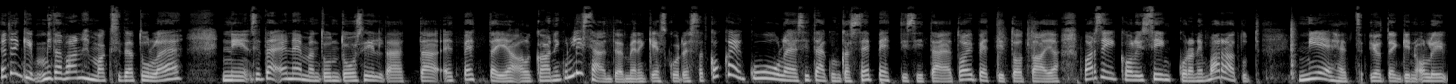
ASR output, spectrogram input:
Jotenkin mitä vanhemmaksi sitä tulee, niin sitä enemmän tuntuu siltä, että, että pettäjiä alkaa niin kuin lisääntyä meidän keskuudessa. Että koko ajan kuulee sitä, kuinka se petti sitä ja toi petti tota. Ja varsinkin kun oli sinkkuna, niin varatut miehet jotenkin oli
